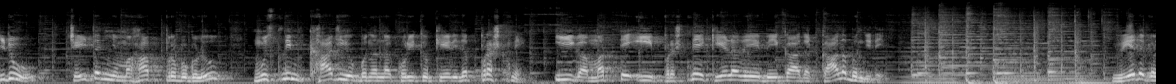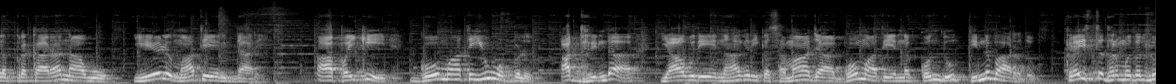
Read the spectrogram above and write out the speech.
ಇದು ಚೈತನ್ಯ ಮಹಾಪ್ರಭುಗಳು ಮುಸ್ಲಿಂ ಖಾಜಿಯೊಬ್ಬನನ್ನ ಕುರಿತು ಕೇಳಿದ ಪ್ರಶ್ನೆ. ಈಗ ಮತ್ತೆ ಈ ಪ್ರಶ್ನೆ ಕೇಳಲೇಬೇಕಾದ ಕಾಲ ಬಂದಿದೆ. ವೇದಗಳ ಪ್ರಕಾರ ನಾವು ಏಳು ಮಾತೆಯರಿದ್ದಾರೆ. ಆ ಪೈಕಿ ಗೋಮಾತೆಯೂ ಒಬ್ಬಳು. ಆದ್ದರಿಂದ ಯಾವುದೇ ನಾಗರಿಕ ಸಮಾಜ ಗೋಮಾತೆಯನ್ನು ಕೊಂದು ತಿನ್ನಬಾರದು. ಕ್ರೈಸ್ತ ಧರ್ಮದಲ್ಲೂ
